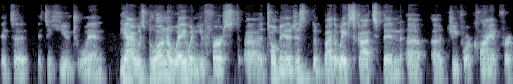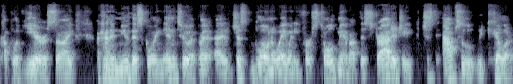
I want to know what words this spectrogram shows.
it's a it's a huge win yeah, I was blown away when you first uh, told me. It Just by the way, Scott's been a a G4 client for a couple of years, so I, I kind of knew this going into it. But I was just blown away when he first told me about this strategy. Just absolutely killer.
